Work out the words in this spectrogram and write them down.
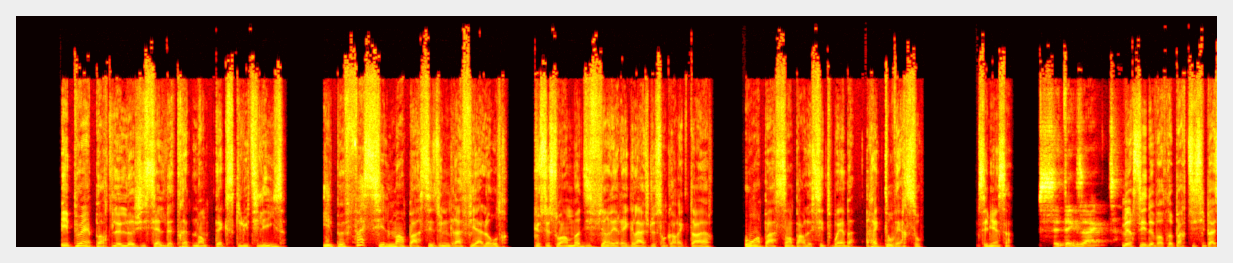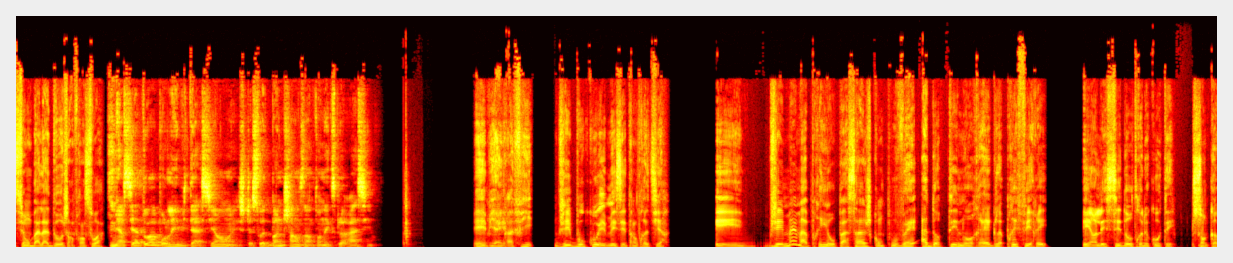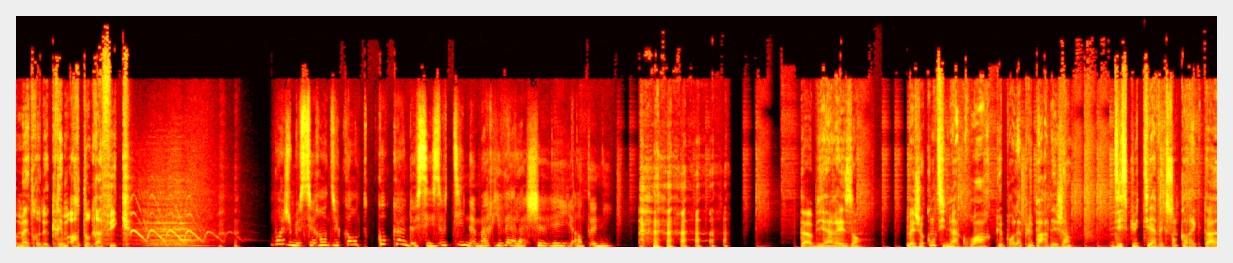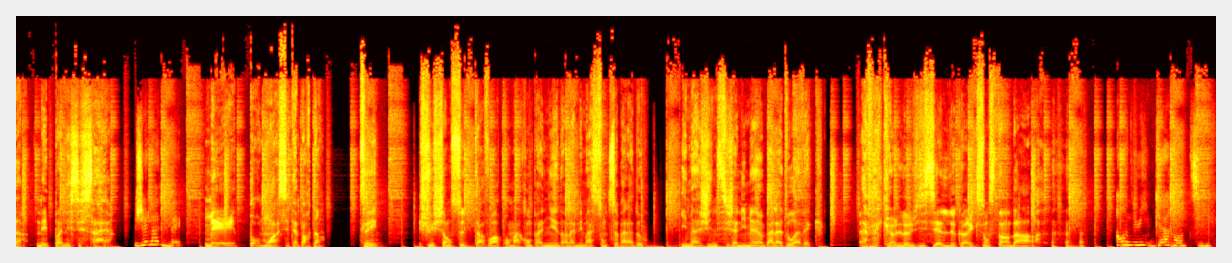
Et peu importe le logiciel de traitement de texte qu'il utilise, il peut facilement passer d'une graphie à l'autre, que ce soit en modifiant les réglages de son correcteur ou en passant par le site web recto verso. C'est bien ça? C'est exact. Merci de votre participation au balado, Jean-François. Merci à toi pour l'invitation et je te souhaite bonne chance dans ton exploration. Eh bien, Graphie, j'ai beaucoup aimé cet entretien. Et j'ai même appris au passage qu'on pouvait adopter nos règles préférées et en laisser d'autres de côté, sans commettre de crimes orthographiques. Moi, je me suis rendu compte qu'aucun de ces outils ne m'arrivait à la cheville, Anthony. T'as bien raison. Mais je continue à croire que pour la plupart des gens, discuter avec son correcteur n'est pas nécessaire. Je l'admets. Mais pour moi, c'est important. Tu sais, je suis chanceux de t'avoir pour m'accompagner dans l'animation de ce balado. Imagine si j'animais un balado avec. avec un logiciel de correction standard. Ennui garanti.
